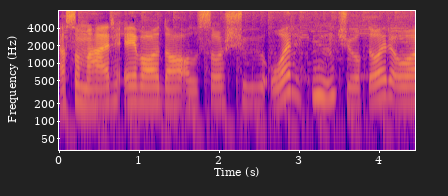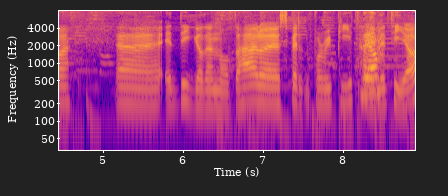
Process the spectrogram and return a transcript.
Ja, samme her. Jeg var da altså sju år. Mhm. Sju-åtte år. Og eh, jeg digga den låta her, og jeg spilte den på repeat Ja. hele tida.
